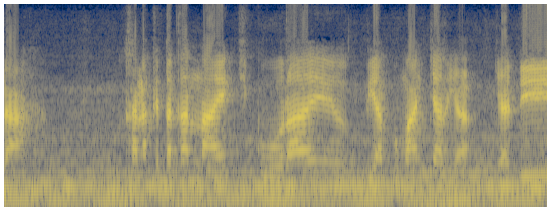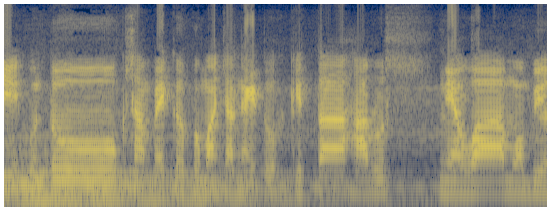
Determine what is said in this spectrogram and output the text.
Nah, karena kita kan naik Cikuray via pemancar ya, jadi untuk sampai ke pemancarnya itu kita harus nyewa mobil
